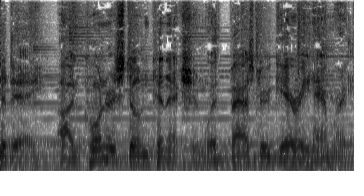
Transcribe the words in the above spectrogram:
today on Cornerstone Connection with Pastor Gary Hamrick.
